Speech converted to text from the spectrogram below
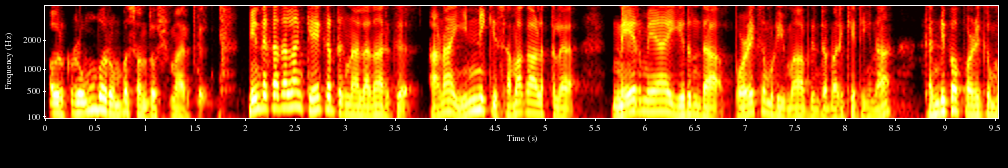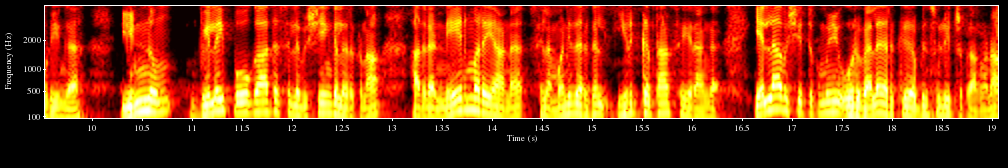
அவருக்கு ரொம்ப ரொம்ப சந்தோஷமா இருக்கு. இந்த கதைலாம் கேட்கறதுக்கு நல்லா தான் இருக்கு. ஆனா இன்னைக்கு சமகாலத்துல நேர்மையா இருந்தா பிழைக்க முடியுமா அப்படின்ற மாதிரி கேட்டிங்கன்னா கண்டிப்பாக பழைக்க முடியுங்க. இன்னும் விலை போகாத சில விஷயங்கள் இருக்குன்னா அதில் நேர்மறையான சில மனிதர்கள் இருக்கத்தான் செய்கிறாங்க எல்லா விஷயத்துக்குமே ஒரு விலை இருக்குது அப்படின்னு சொல்லிட்டு இருக்காங்கன்னா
